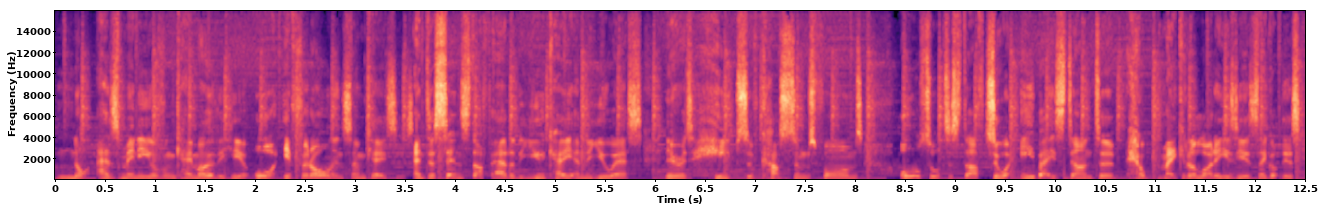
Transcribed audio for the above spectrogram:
not as many of them came over here, or if at all in some cases. And to send stuff out of the UK and the US, there is heaps of customs forms all sorts of stuff. So what eBay's done to help make it a lot easier is they got this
